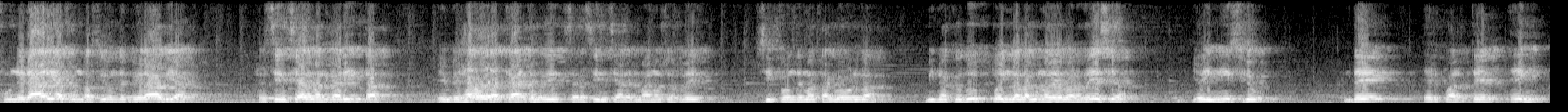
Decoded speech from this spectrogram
funeraria Fundación de Peravia, residencial Margarita, envejado de la cancha residencial Hermanos Herré, Sifón de Matagorda, Minoacueducto en la laguna de Bardesia y el inicio del el cuartel en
